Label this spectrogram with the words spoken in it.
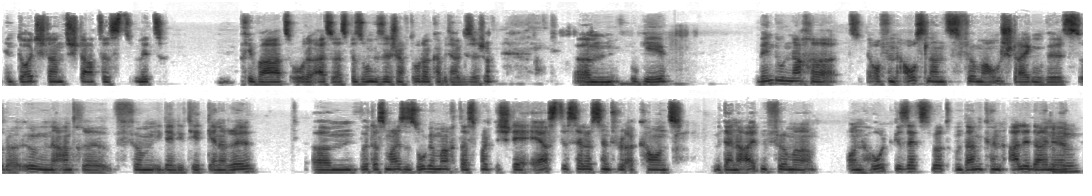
in Deutschland startest mit privat oder also als Personengesellschaft oder Kapitalgesellschaft, ähm, UG, wenn du nachher auf eine Auslandsfirma umsteigen willst oder irgendeine andere Firmenidentität generell, ähm, wird das meistens so gemacht, dass praktisch der erste Seller Central Account mit deiner alten Firma on hold gesetzt wird und dann können alle deine mhm.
